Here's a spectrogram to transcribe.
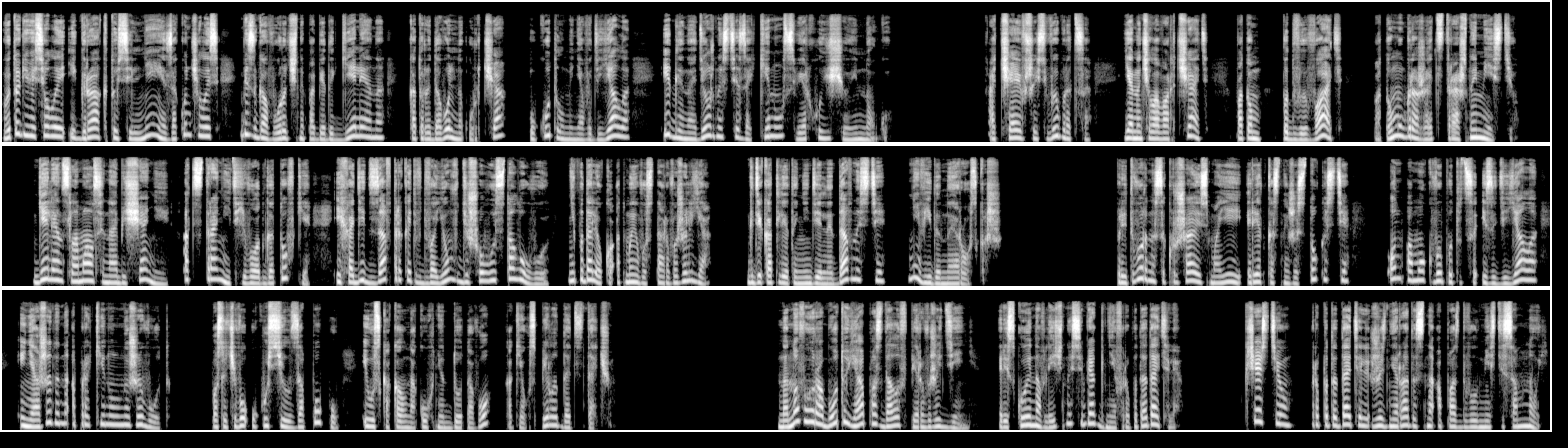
В итоге веселая игра «Кто сильнее» закончилась безоговорочной победой Гелиана, который, довольно урча, укутал меня в одеяло и для надежности закинул сверху еще и ногу. Отчаявшись выбраться, я начала ворчать, потом подвывать, потом угрожать страшной местью. Гелиан сломался на обещании отстранить его от готовки и ходить завтракать вдвоем в дешевую столовую неподалеку от моего старого жилья, где котлеты недельной давности — невиданная роскошь. Притворно сокрушаясь моей редкостной жестокости, он помог выпутаться из одеяла и неожиданно опрокинул на живот, после чего укусил за попу и ускакал на кухню до того, как я успела дать сдачу. На новую работу я опоздала в первый же день, рискуя навлечь на себя гнев работодателя. К счастью, работодатель жизнерадостно опаздывал вместе со мной,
